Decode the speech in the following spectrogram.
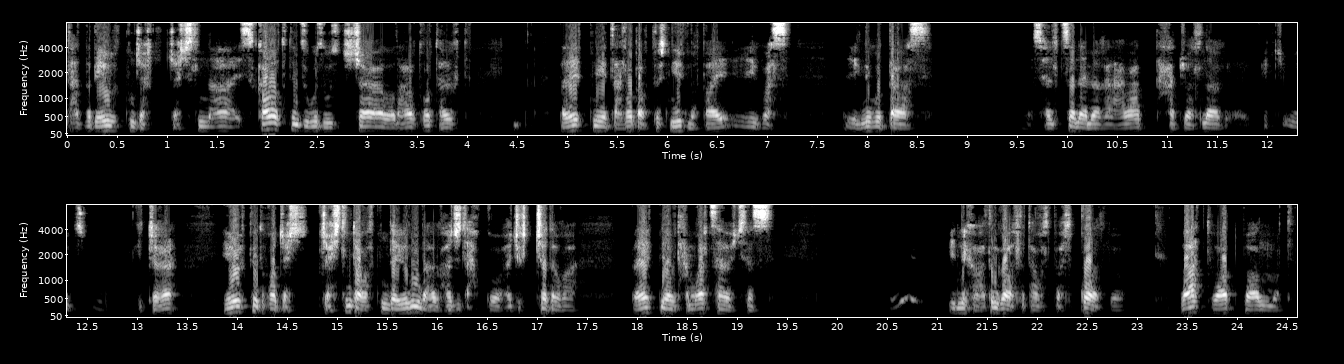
талбар Эвертон жочлно. Скаутын зүгээс үзэж байгаа бол 10 дугаар тавигт Брайтны залууд авдагч Нил Мопаыг бас яг нэг удаа бас солилцоо 8-аар аваад хаж болно гэж гэж байгаа. Эвертон тухай жашлан тоглолтонд ер нь хожил авахгүй хожигдчихад байгаа. Брайтны хувьд хамгаалт цаа учраас энэ их олон гоолтой тоглолт болохгүй болов. Ват ват Бонмут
